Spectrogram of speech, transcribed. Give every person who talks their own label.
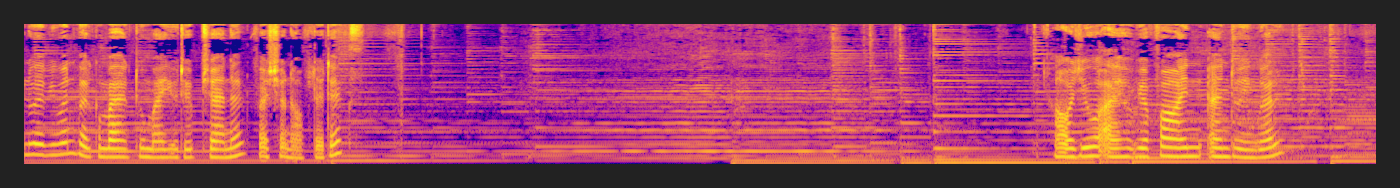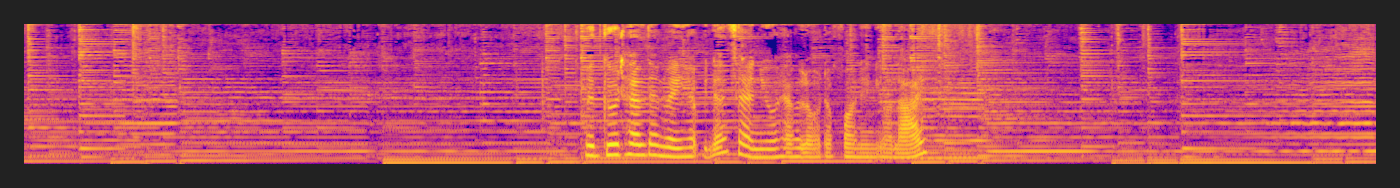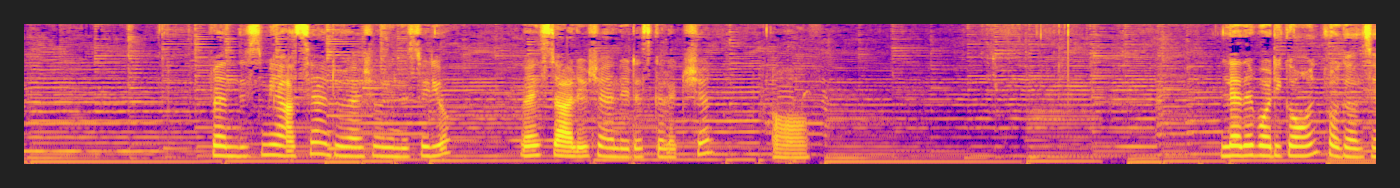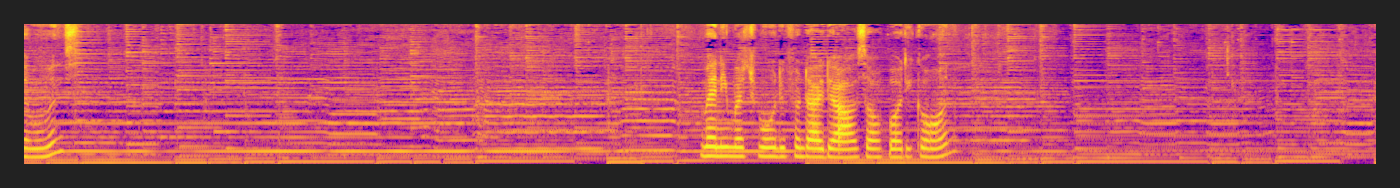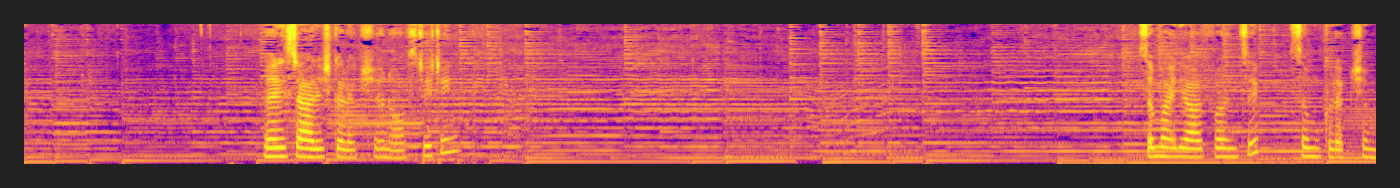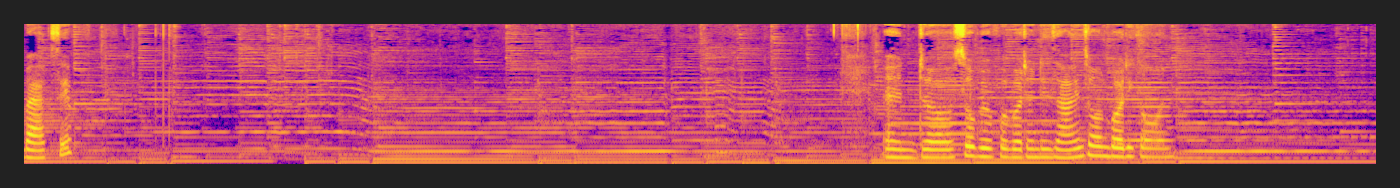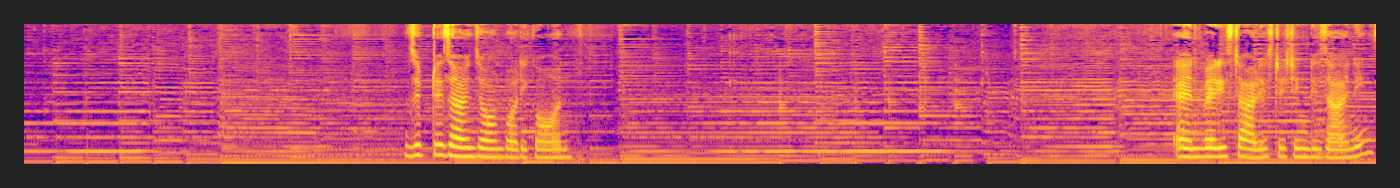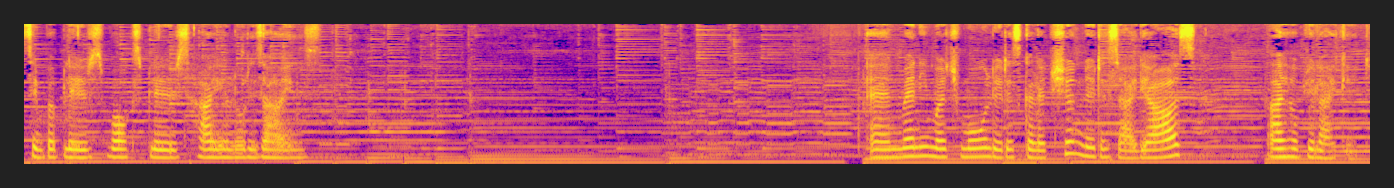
Speaker 1: Hello everyone, welcome back to my YouTube channel Fashion Latex. How are you? I hope you're fine and doing well. With good health and very happiness and you have a lot of fun in your life. Friend, this is me Asya and today I show you in this video very stylish and latest collection of leather bodycon for girls and women. Many much more different ideas of bodycon. Very stylish collection of stitching. Some idea front zip, some collection back zip. And uh, so beautiful button designs on bodycon. Zip designs on bodycon. And very stylish stitching designing simple plates box plates high and low designs. And many much more latest collection latest ideas. I hope you like it.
